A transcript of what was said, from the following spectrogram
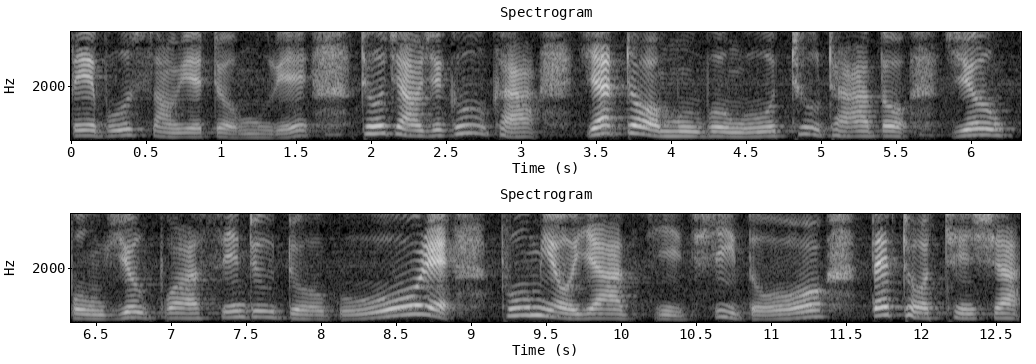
တည်ဖို့ဆောင်ရွက်တော်မူတယ်ထို့ကြောင့်ယခုအခါရက်တော်မူပုံကိုထုထားသောရုပ်ပုံရုပ်ပွားစင်တုတော်ကိုတဲ့ဖူးမြော်ရရှိသောတက်တော်ထင်ရှား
